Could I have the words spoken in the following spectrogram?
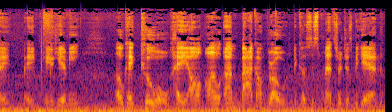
babe, babe, can you hear me? Okay, cool. Hey, I'll, I'll, I'm back on road because the semester just began.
